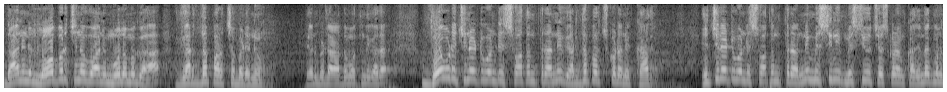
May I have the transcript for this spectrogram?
దానిని లోబర్చిన వాని మూలముగా వ్యర్థపరచబడెను. దేవుని బిడ్డ అర్థమవుతుంది కదా? దేవుడు ఇచ్చినటువంటి స్వాతంత్రాన్ని వ్యర్థపరచుకోవడానికి కాదు. ఇచ్చినటువంటి స్వాతంత్రాన్ని మిస్ మిస్యూజ్ చేసుకోవడం కాదు. ఇందాక మనం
